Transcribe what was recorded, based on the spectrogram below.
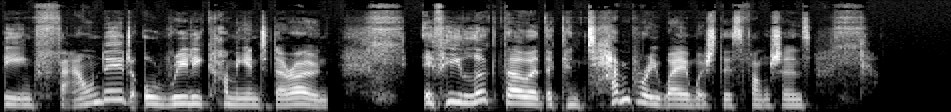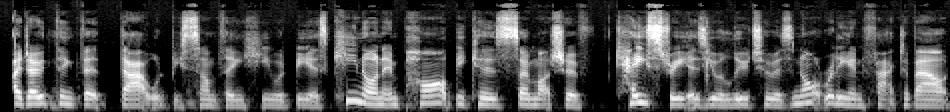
being founded or really coming into their own. If he looked, though, at the contemporary way in which this functions, I don't think that that would be something he would be as keen on, in part because so much of K Street, as you allude to, is not really, in fact, about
